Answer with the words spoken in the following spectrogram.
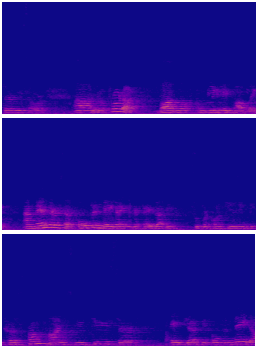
service or uh, your product, but not completely public. And then there's that open data interface that is super confusing because sometimes you do serve APIs with open data,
